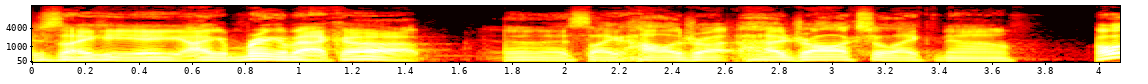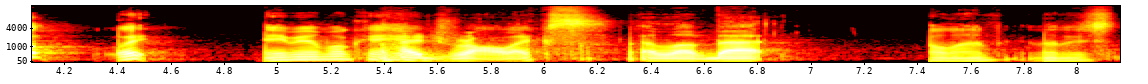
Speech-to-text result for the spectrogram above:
It's like hey, I can bring it back up, and it's like hydro- hydraulics are like no. Oh wait, maybe I'm okay. Hydraulics. I love that. Hold on, and then just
